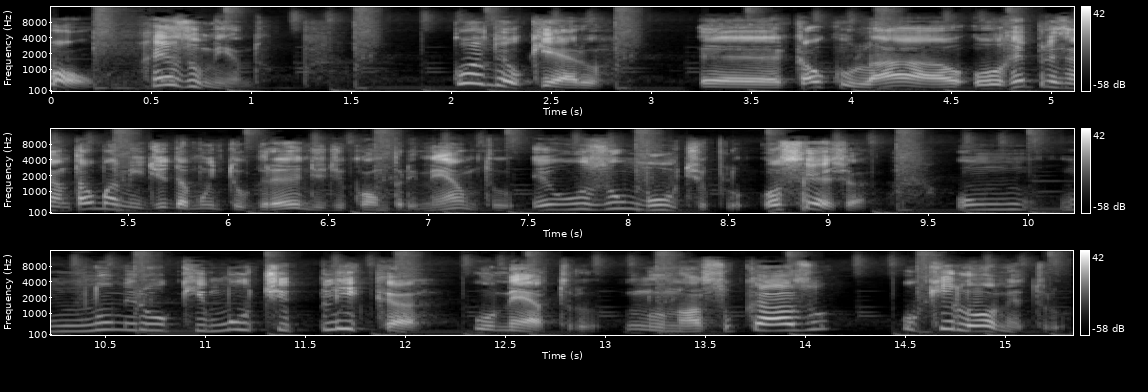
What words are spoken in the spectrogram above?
Bom, resumindo, quando eu quero é, calcular ou representar uma medida muito grande de comprimento, eu uso um múltiplo, ou seja, um, um número que multiplica o metro, no nosso caso, o quilômetro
